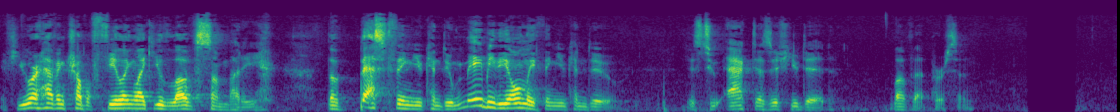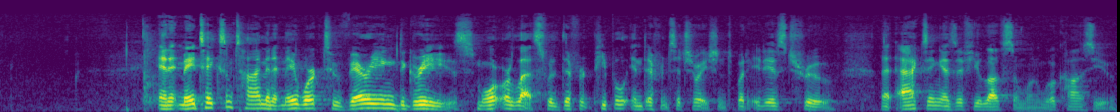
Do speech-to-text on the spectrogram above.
If you are having trouble feeling like you love somebody, the best thing you can do, maybe the only thing you can do, is to act as if you did love that person. And it may take some time and it may work to varying degrees, more or less, with different people in different situations, but it is true that acting as if you love someone will cause you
